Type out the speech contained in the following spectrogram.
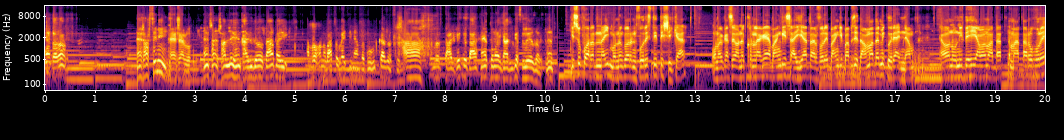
হ্যাঁ ধরো। হ্যাঁ সারছি হ্যাঁ সারবো। হ্যাঁ সারলে হ্যাঁ খাই দাও তাড়াতাড়ি। আমরা ওখানে ভাতও খাইছি না আমরা বহুত কাজ আছে। টার্গেটে হ্যাঁ তোমার গাড়ি কাছে লয়ে যাও হ্যাঁ। কিছু করার নাই মনে করেন পরিস্থিতি শিকার। ওনার কাছে অনেকক্ষণ লাগে বাঙ্গি চাইয়া তারপরে বাঙ্গি ভাবছি দামাদামি করে আনলাম এখন উনি দেখি আমার মাথার মাথার উপরে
